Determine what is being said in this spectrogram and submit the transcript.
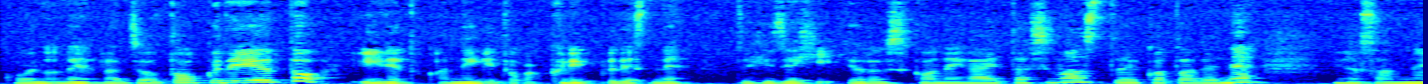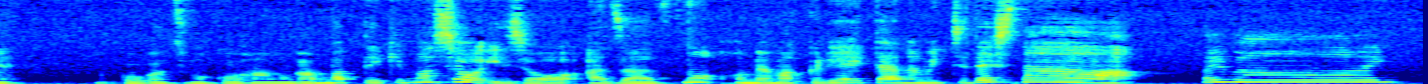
こういうのねラジオトークで言うといいねとかネギとかクリップですね。ぜひぜひよろしくお願いいたします。ということでね皆さんね5月も後半も頑張っていきましょう。以上あずあずの褒めまクリエイターの道でした。バイバーイ。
